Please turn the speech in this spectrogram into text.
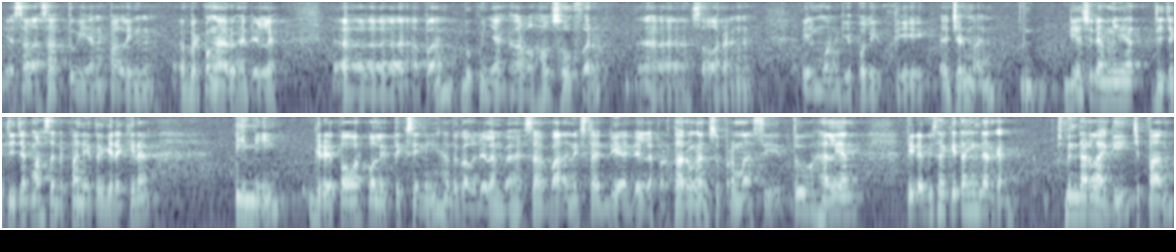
ya salah satu yang paling uh, berpengaruh adalah uh, apa bukunya Karl Haushofer, uh, seorang ilmuwan geopolitik Jerman. Dia sudah melihat jejak-jejak masa depan itu. Kira-kira ini great power politics ini atau kalau dalam bahasa Pak Anies tadi adalah pertarungan supremasi itu hal yang tidak bisa kita hindarkan Sebentar lagi Jepang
